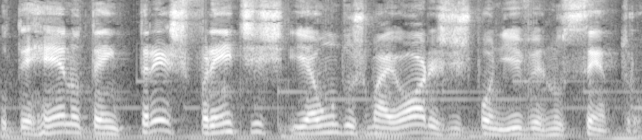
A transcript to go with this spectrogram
o terreno tem três frentes e é um dos maiores disponíveis no centro.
